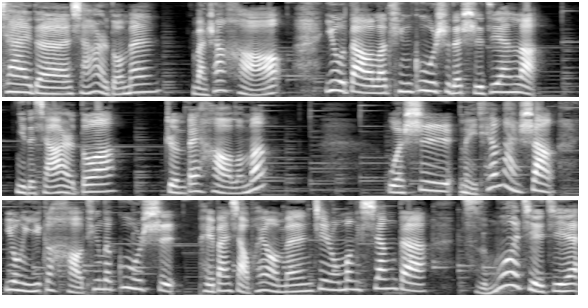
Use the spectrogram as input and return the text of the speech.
亲爱的小耳朵们，晚上好！又到了听故事的时间了，你的小耳朵准备好了吗？我是每天晚上用一个好听的故事陪伴小朋友们进入梦乡的子墨姐姐。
